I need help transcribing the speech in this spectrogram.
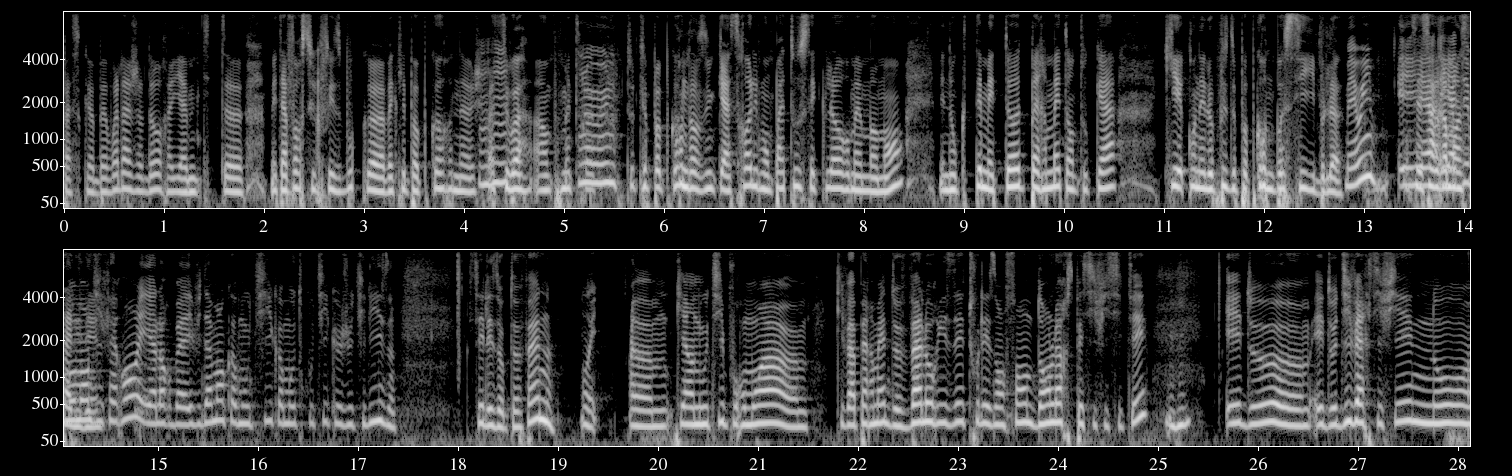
parce que ben voilà j'adore il y a une petite métaphore sur Facebook avec les pop-corn je sais pas si tu mhm. vois hein, on peut mettre toutes les pop-corn dans une casserole ils vont pas tous éclore au même moment et donc, tes méthodes permettent en tout cas qu'on ait le plus de popcorn possible. Mais oui, et il y a, des moments différents. Et alors, bah, évidemment, comme outil, comme autre outil que j'utilise, c'est les octophènes. Oui. Euh, qui est un outil pour moi euh, qui va permettre de valoriser tous les enfants dans leur spécificité mhm. Et, de, euh, et de diversifier nos,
